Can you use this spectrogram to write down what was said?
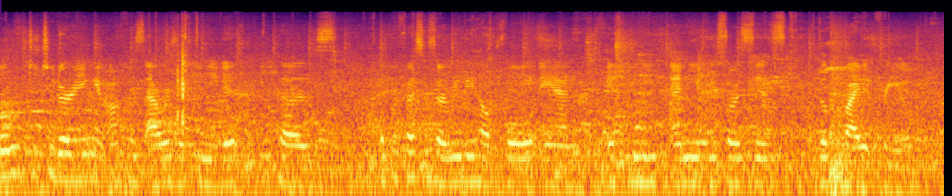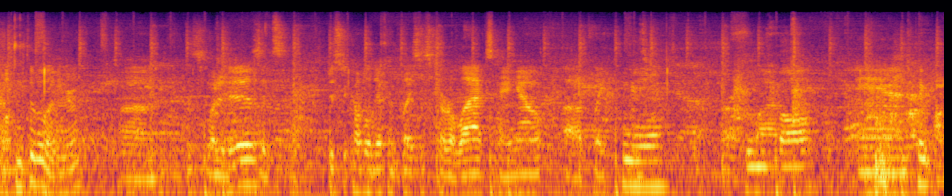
Go to tutoring and office hours if you need it because the professors are really helpful and if you need any resources, they'll provide it for you. Welcome to the living room. Um, this is what it is. It's just a couple of different places to relax, hang out, uh, play pool, foosball, and ping pong.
